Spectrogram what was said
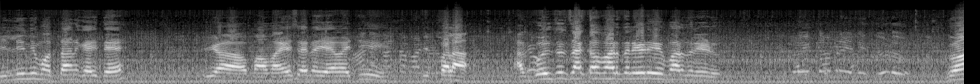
వెళ్ళింది మొత్తానికైతే. ఇక మా మహేష్ అన్న ఏమైతే తిప్పల. ఆ గొలుసు చక్క పడతలేడు ఏం పడతలేడు. మా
